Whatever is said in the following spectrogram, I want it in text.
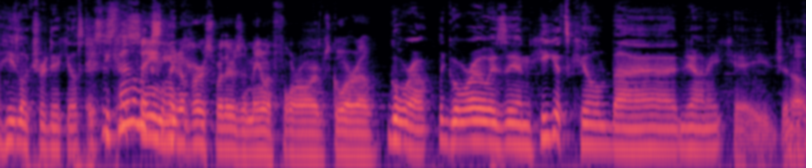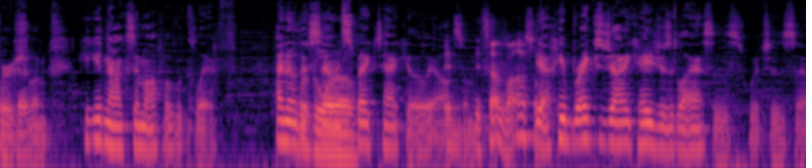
He looks ridiculous. is he this kind the same like universe where there's a man with four arms, Goro? Goro. The Goro is in. He gets killed by Johnny Cage in the Oh, first okay. one. He knocks him off of a cliff. I know this Goro. sounds spectacularly awesome. it sounds awesome. yeah, he breaks Johnny Cage's glasses, which is uh,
